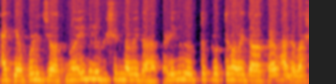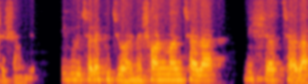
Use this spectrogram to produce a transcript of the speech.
একে অপরের যত্ন, এগুলো ভীষণভাবে দরকার। এগুলো ওতপ্রোতভাবে দরকার ভালোবাসার সঙ্গে। এগুলো ছাড়া কিছু হয় না। সম্মান ছাড়া বিশ্বাস ছাড়া।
